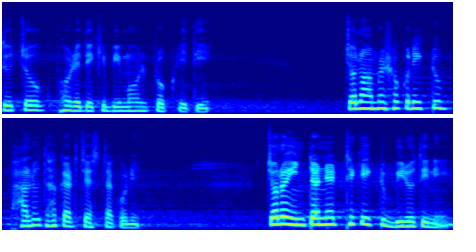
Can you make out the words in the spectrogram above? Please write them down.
দু চোখ ভরে দেখি বিমল প্রকৃতি। চলো আমরা সকলে একটু ভালো থাকার চেষ্টা করি। চলো ইন্টারনেট থেকে একটু বিরতি নিই।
